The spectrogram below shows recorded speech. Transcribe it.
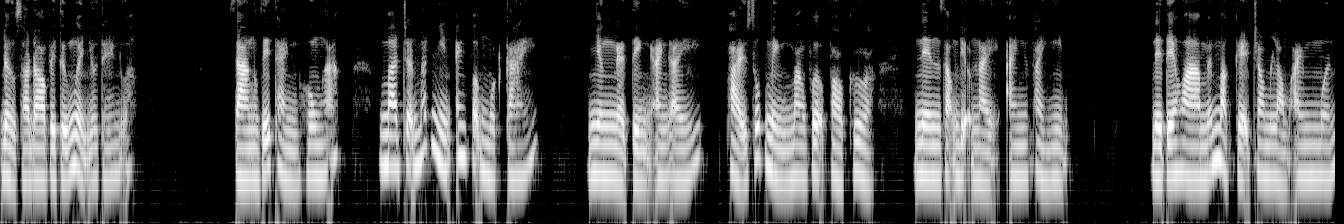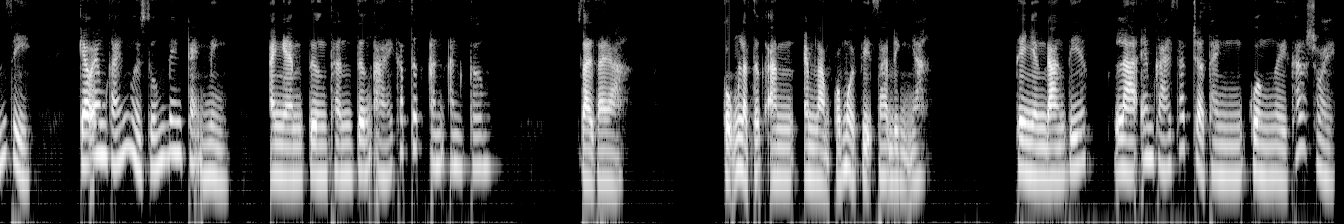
Đừng so đo với thứ người như thế nữa. Giang dĩ thành hung ác mà trợn mắt nhìn anh vợ một cái. Nhưng nể tình anh ấy phải giúp mình mang vợ vào cửa nên giọng điệu này anh phải nhịn. Lê tê Hoa mới mặc kệ trong lòng anh muốn gì, kéo em gái ngồi xuống bên cạnh mình. Anh em tương thân tương ái gấp thức ăn ăn cơm. Dài dài à? Cũng là thức ăn em làm có một vị gia đình nha. Thế nhưng đáng tiếc là em gái sắp trở thành của người khác rồi.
